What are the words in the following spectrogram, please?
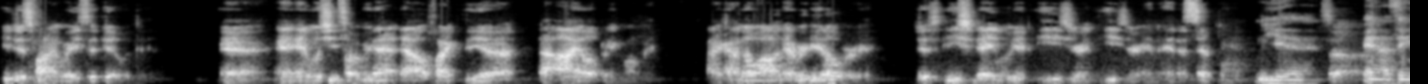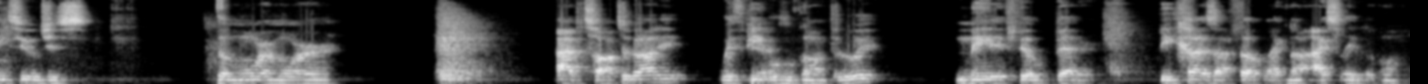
You just find ways to deal with it." Yeah, and, and when she told me that, that was like the uh, the eye opening moment. Like I know I'll never get over it. Just each day will get easier and easier and, in accepting. Yeah. So And I think too, just the more and more I've talked about it with people who've gone through it, made it feel better because I felt like not isolated alone.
